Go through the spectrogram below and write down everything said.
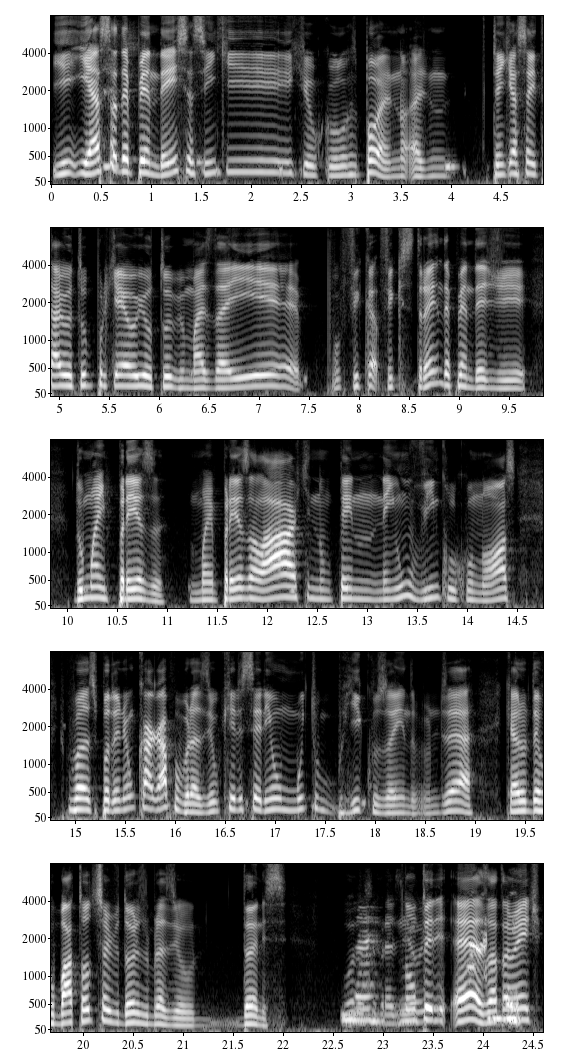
E, e, essa dependência, assim, que. que, que pô, a gente tem que aceitar o YouTube porque é o YouTube, mas daí fica, fica estranho depender de, de uma empresa. Uma empresa lá que não tem nenhum vínculo com nós. Tipo, eles poderiam cagar pro Brasil, que eles seriam muito ricos ainda. Vamos dizer, ah, quero derrubar todos os servidores do Brasil. Dane-se. É. Não teria. É, exatamente.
